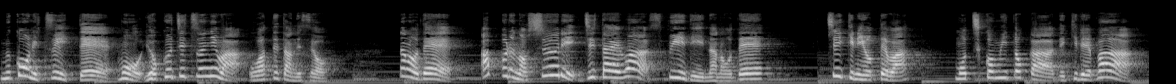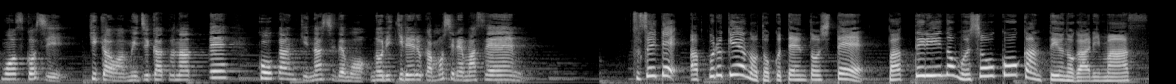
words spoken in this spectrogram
向こうに着いてもう翌日には終わってたんですよ。なので、アップルの修理自体はスピーディーなので、地域によっては持ち込みとかできればもう少し期間は短くなって交換機なしでも乗り切れるかもしれません。続いて Apple Care の特典としてバッテリーの無償交換っていうのがあります。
